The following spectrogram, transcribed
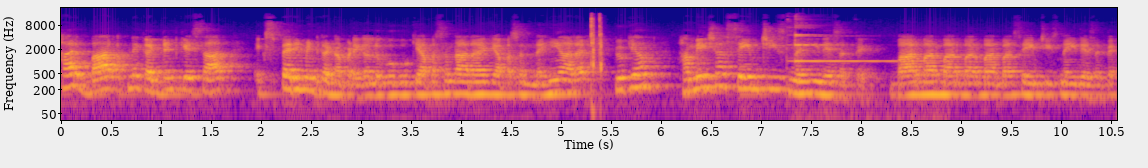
हर बार अपने कंटेंट के साथ एक्सपेरिमेंट करना पड़ेगा लोगों को, क्या पसंद आ रहा है, क्या पसंद नहीं आ रहा है, क्योंकि हम हमेशा सेम चीज़ नहीं दे सकते। बार बार बार बार बार बार सेम चीज़ नहीं दे सकते।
